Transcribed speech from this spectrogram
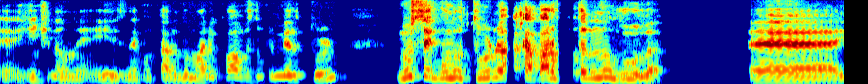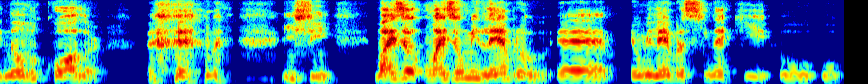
a gente não, né? Eles né, votaram no Mário Covas no primeiro turno. No segundo turno, acabaram votando no Lula é, e não no Collor. Enfim, mas eu, mas eu me lembro, é, eu me lembro assim, né, que o, o,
